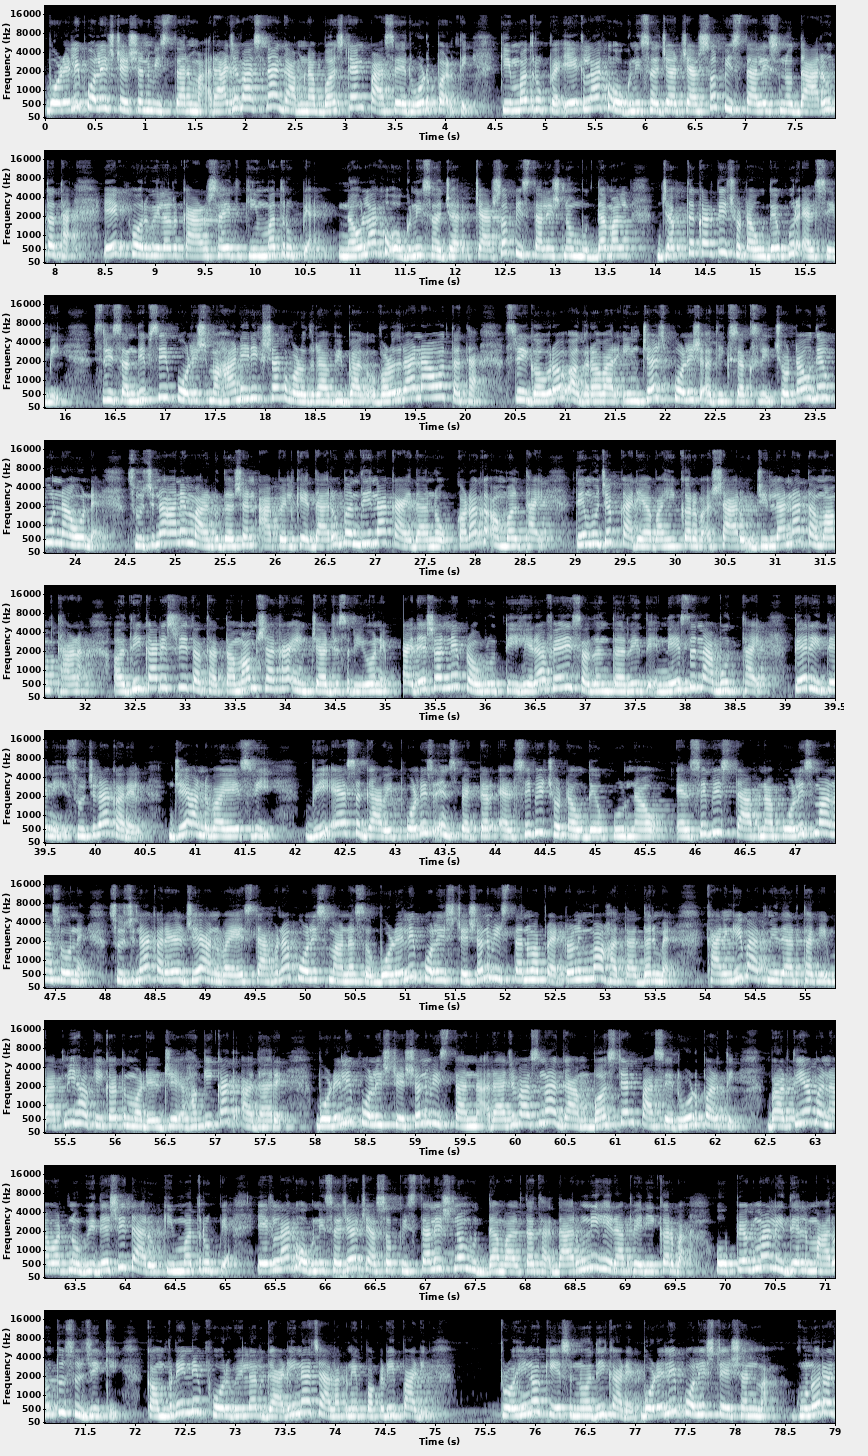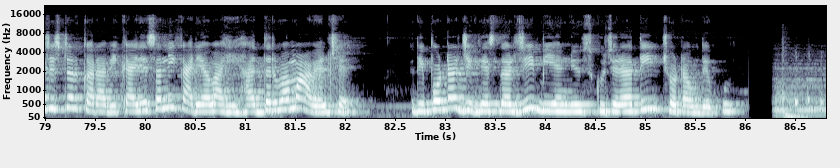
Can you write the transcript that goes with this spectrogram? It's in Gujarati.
બોડેલી પોલીસ સ્ટેશન વિસ્તારમાં રાજવાસના ગામના બસ સ્ટેન્ડ પાસે રોડ પરથી કિંમત રૂપિયા એક લાખ ઓગણીસ હજાર ચારસો પિસ્તાલીસનો દારૂ તથા એક ફોર વ્હીલર કાર સહિત કિંમત રૂપિયા નવ લાખ ઓગણીસ હજાર ચારસો પિસ્તાલીસનો મુદ્દામાલ જપ્ત કરતી છોટાઉદેપુર એલસીબી. શ્રી સંદીપસિંહ પોલીસ મહાનિરીક્ષક વડોદરા વિભાગ વડોદરાનાઓ તથા શ્રી ગૌરવ અગ્રવાલ ઇન્ચાર્જ પોલીસ અધિક્ષક શ્રી છોટાઉદેપુરનાઓને સૂચના અને માર્ગદર્શન આપેલ કે દારૂબંધીના કાયદાનો કડક અમલ થાય તે મુજબ કાર્યવાહી કરવા સારું જિલ્લાના તમામ થાણા અધિકારીશ્રી તથા તમામ શાખા ઇન્ચાર્જશ્રીઓને કાયદેસરની પ્રવૃત્તિ હેરાફેરી સદંતર રીતે નેસ્ત નાબૂદ થાય તે રીતેની સૂચના કરેલ. જે અન્વયે Shri V S Gavit police inspector LCB છોટાઉદેપુરનાઓ LCB સ્ટાફના પોલીસ માણસોને સૂચના કરેલ જે અન્વયે સ્ટાફના પોલીસ માણસો બોડેલી પોલીસ સ્ટેશન વિસ્તારમાં પેટ્રોલિંગમાં હતા દરમિયાન ખાનગી બાતમીદાર થકી બાતમી હકીકત મળેલ જે હકીકત આધારે બોડેલી પોલીસ સ્ટેશન વિસ્તારના રાજવાસના ગામ બસ સ્ટેન્ડ પાસે રોડ પરથી ભારતીય બનાવટનો વિદેશી દારૂ કિંમત રૂપિયા એક લાખ ઓગણીસ હજાર ચારસો પિસ્તાલીસનો મુદ્દામાલ તથા દારૂની હેરાફેરી કરવા ઉપયોગમાં લીધેલ મારુતુ સુઝુકી કંપનીની ફોર વ્હીલર ગાડીના ચાલકને પકડી પાડી પ્રોહીનો કેસ નોંધી કાઢે. બોડેલી પોલીસ સ્ટેશનમાં ગુનો રજિસ્ટર કરાવી કાયદેસરની કાર્યવાહી હાથ ધરવામાં આવેલ છે. Reporter Jignesh Darji BN news Gujarati, Chhotaudepur.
